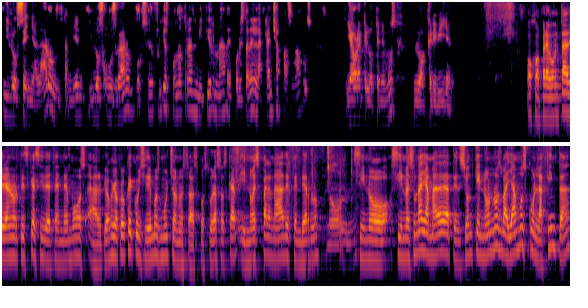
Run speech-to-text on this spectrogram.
y los señalaron también, y los juzgaron por ser fríos, por no transmitir nada, por estar en la cancha pasmados, y ahora que lo tenemos, lo acribillan. Ojo, pregunta Adrián Ortiz que si defendemos al Piojo. Yo creo que coincidimos mucho en nuestras posturas, Oscar, y no es para nada defenderlo, no, Sino, sino es una llamada de atención que no nos vayamos con la finta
